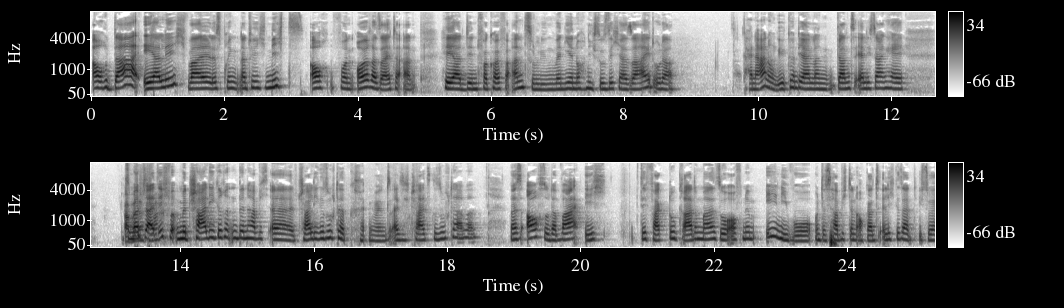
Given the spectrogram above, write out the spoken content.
auch da ehrlich, weil es bringt natürlich nichts auch von eurer Seite an, her, den Verkäufer anzulügen, wenn ihr noch nicht so sicher seid oder keine Ahnung, ihr könnt ja dann ganz ehrlich sagen, hey, zum Aber Beispiel, als ich mit Charlie geritten bin, habe ich äh, Charlie gesucht, habe geritten, als ich Charles gesucht habe, war es auch so, da war ich de facto gerade mal so auf einem E-Niveau. Und das habe ich dann auch ganz ehrlich gesagt. Ich so,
